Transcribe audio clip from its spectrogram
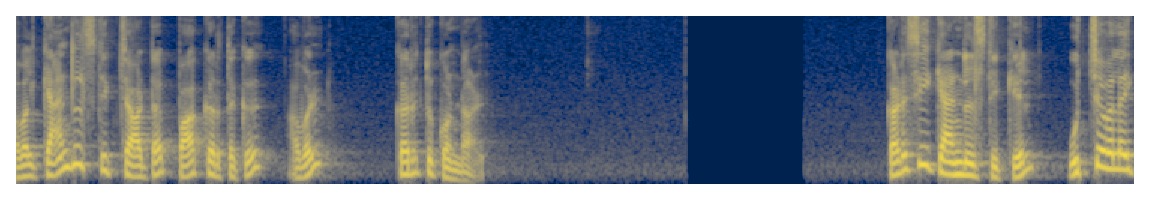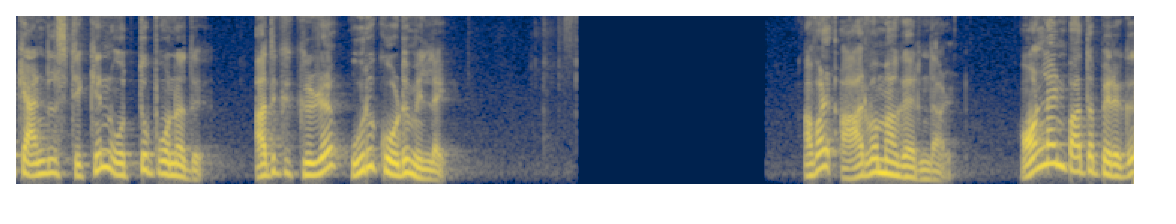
அவள் கேண்டில் ஸ்டிக் சார்ட்டை பார்க்கறதுக்கு அவள் கருத்து கொண்டாள் கடைசி கேண்டில் ஸ்டிக்கில் உச்சவலை கேண்டில் ஸ்டிக்கின் ஒத்துப்போனது. அதுக்கு கீழே ஒரு கோடும் இல்லை. அவள் ஆர்வமாக இருந்தாள். ஆன்லைன் பார்த்த பிறகு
